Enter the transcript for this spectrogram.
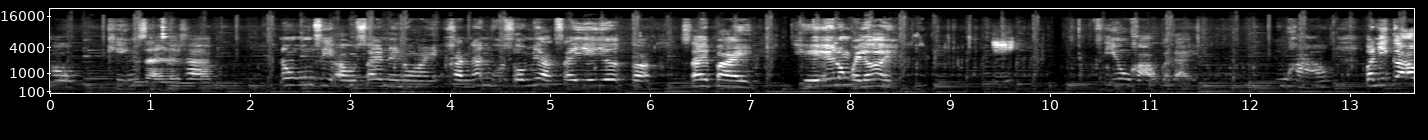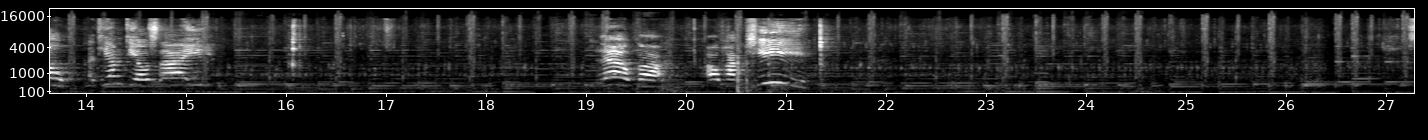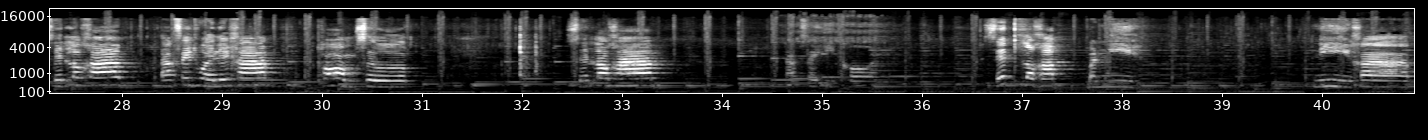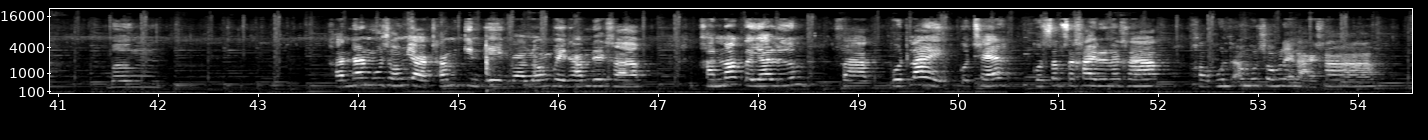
เอาขิงใส่เลยครับ น้องอุ้งสีเอาใส่น้อยๆคันท่านผู้ชมอยากใส่เยอะๆก็ใส่ไปเทลงไปเลยซีอิ๊วขาวก็ได้ซีอิ๊วขาว วันนี้ก็เอากระเทียมเจียวใส่ ก็เอาผักชีเสร็จแล้วครับ ตักใส่ถ้วยเลยครับ พร้อมเสิร์ฟ เสร็จแล้วครับ ตักใส่อีกก่อน เสร็จแล้วครับวันนี้ นี่ครับ เบิงคันท่านผู้ชมอยากทำกินเองก็ลองไปทำเลยครับ คันมากก็อย่าลืม ฝากกดไลค์ กดแชร์ กดซับสไครต์ด้วยนะครับ ขอบคุณท่านผู้ชมหลาย ๆ ครับ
